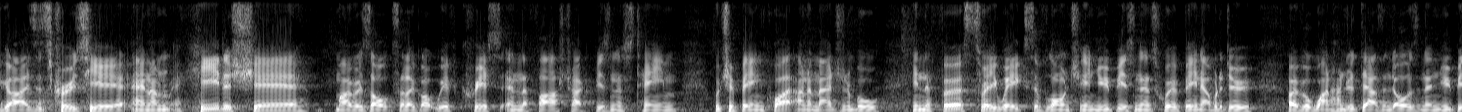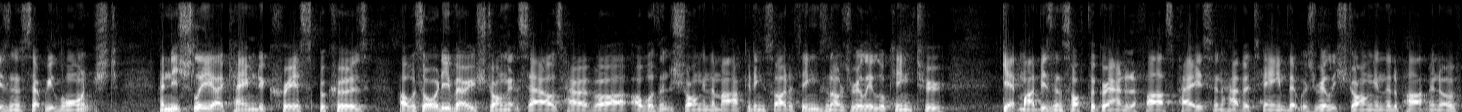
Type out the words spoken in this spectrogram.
guys, it's Cruz here and I'm here to share my results that I got with Chris and the Fast Track business team which have been quite unimaginable. In the first three weeks of launching a new business, we've been able to do over $100,000 in a new business that we launched. Initially, I came to Chris because I was already very strong at sales. However, I wasn't strong in the marketing side of things and I was really looking to get my business off the ground at a fast pace and have a team that was really strong in the department of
